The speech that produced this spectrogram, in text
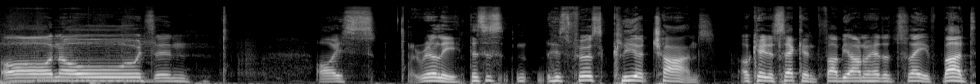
Oh, no. It's in. Oh, it's... Really, this is his first clear chance. Okay, the second, Fabiano had a save, but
